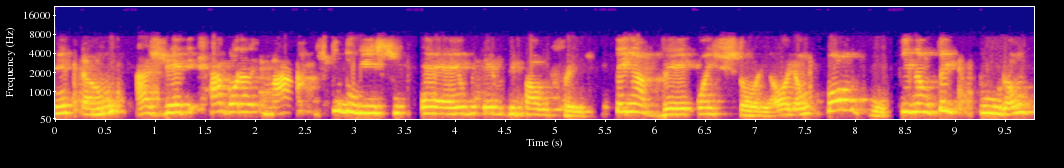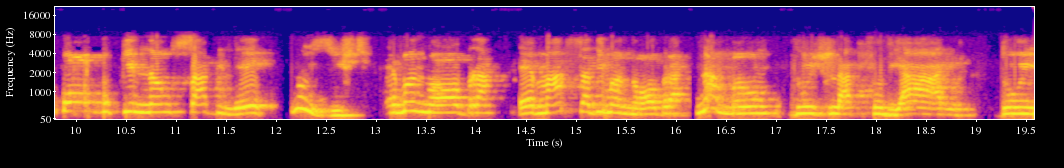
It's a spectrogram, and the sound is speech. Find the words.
Então, a gente. Agora, Marcos, tudo isso, é, eu me lembro de Paulo Freire, tem a ver com a história. Olha, um povo que não tem cultura, um povo que não sabe ler, não existe. É manobra, é massa de manobra na mão dos latifundiários, dos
